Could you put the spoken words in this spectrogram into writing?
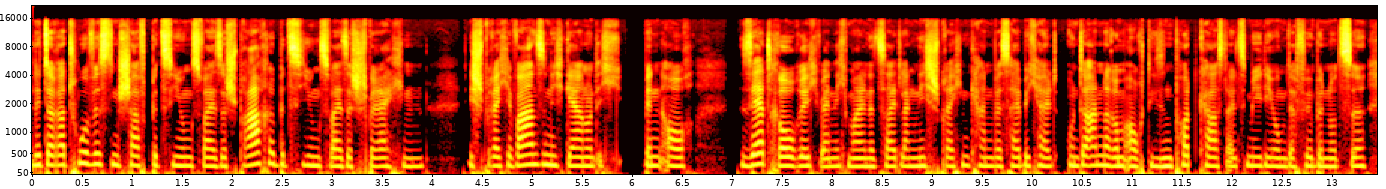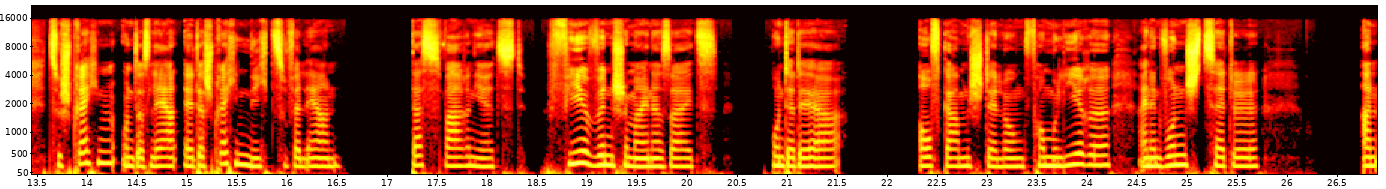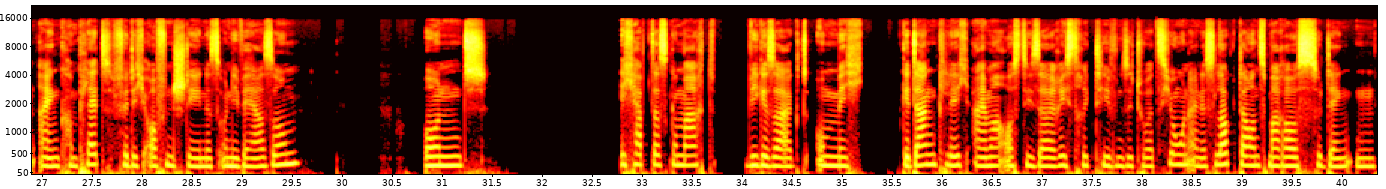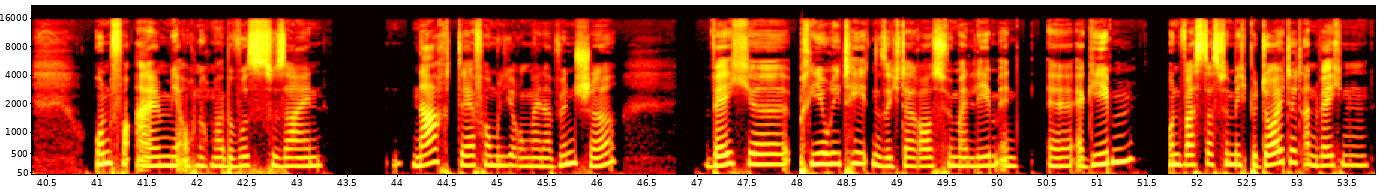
Literaturwissenschaft beziehungsweise Sprache beziehungsweise Sprechen. Ich spreche wahnsinnig gern und ich bin auch sehr traurig, wenn ich mal eine Zeit lang nicht sprechen kann, weshalb ich halt unter anderem auch diesen Podcast als Medium dafür benutze, zu sprechen und das, Ler äh, das Sprechen nicht zu verlernen. Das waren jetzt vier Wünsche meinerseits unter der Aufgabenstellung. Formuliere einen Wunschzettel an ein komplett für dich offenstehendes Universum. Und ich habe das gemacht, wie gesagt, um mich gedanklich einmal aus dieser restriktiven Situation eines Lockdowns mal rauszudenken und vor allem mir auch nochmal bewusst zu sein, nach der Formulierung meiner Wünsche, welche Prioritäten sich daraus für mein Leben äh, ergeben und was das für mich bedeutet, an welchen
